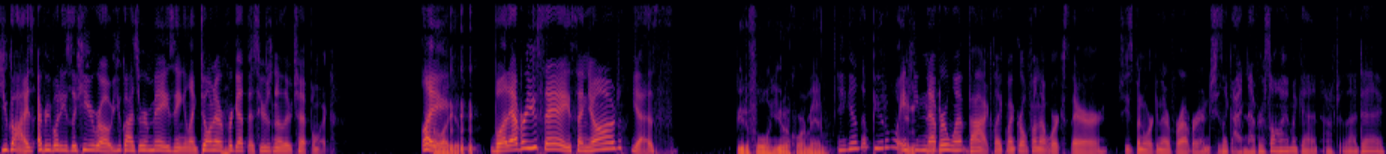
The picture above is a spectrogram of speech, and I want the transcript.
You guys, everybody's a hero. You guys are amazing. Like, don't ever forget this. Here's another chip. I'm like, like, like it. whatever you say, senor. Yes. Beautiful unicorn, man. Yeah, the beautiful. And, And- he never went back. Like my girlfriend that works there, she's been working there forever. And she's like, I never saw him again after that day.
